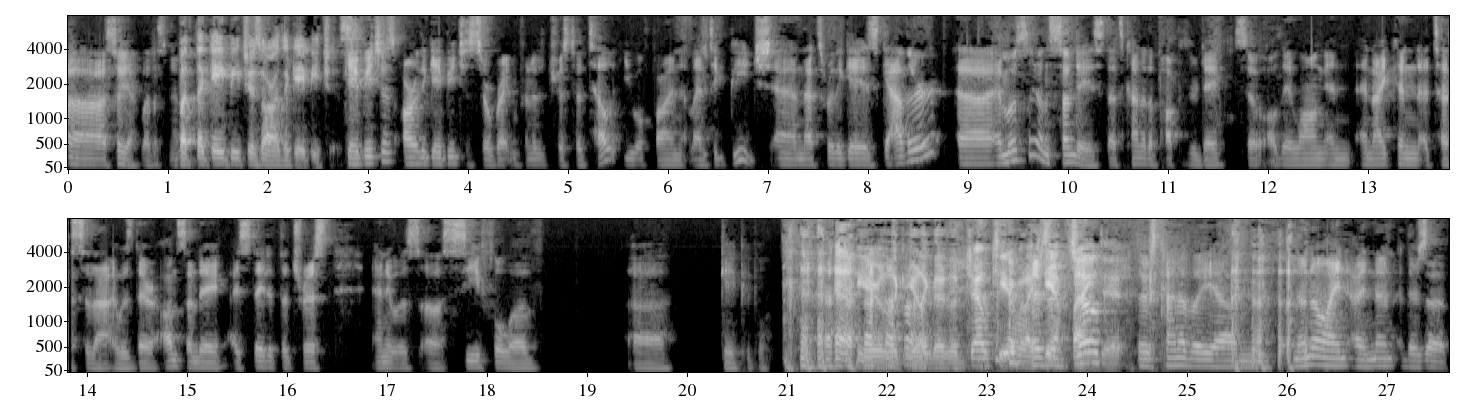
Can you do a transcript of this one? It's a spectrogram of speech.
uh so yeah, let us know. But the gay beaches are the gay beaches. Gay beaches are the gay beaches. So right in front of the Trist Hotel, you will find Atlantic Beach, and that's where the gays gather. Uh, and mostly on Sundays, that's kind of the popular day. So all day long, and and I can attest to that. I was there on Sunday. I stayed at the Trist, and it was a sea full of uh, gay people. you're like you're like there's a joke here, but I can't find it. There's kind of a um, no, no. I I know there's a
